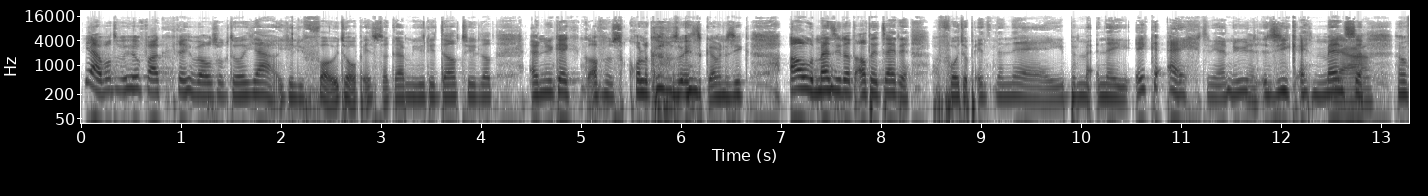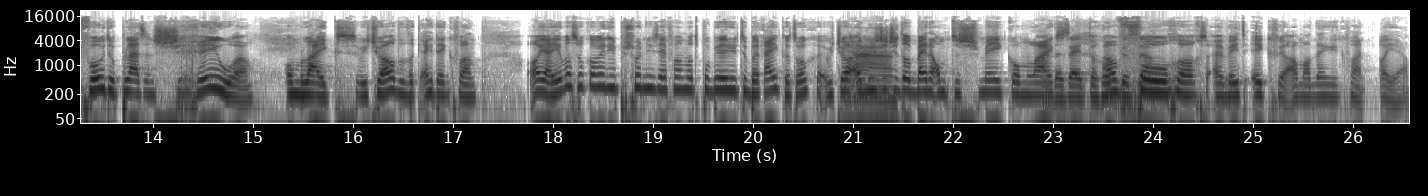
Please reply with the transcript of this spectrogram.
Ja, wat we heel vaak kregen wel eens ook door, ja, jullie foto op Instagram, jullie dat, jullie dat. En nu kijk ik af en scroll ik op Instagram en dan zie ik alle mensen die dat altijd zeiden, foto op Instagram, nee, nee, ik echt niet. En nu zie ik echt mensen Ja. hun foto plaatsen en schreeuwen om likes, weet je wel? Dat ik echt denk van, oh ja, je was ook alweer die persoon die zei van, wat probeer jullie te bereiken, toch? Weet je wel? Ja. En nu zit je er bijna om te smeken om er likes, zijn toch ook dezelfde... volgers en weet ik veel allemaal, denk ik van, oh ja.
